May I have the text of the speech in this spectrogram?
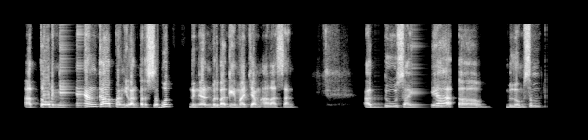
atau menyangkal panggilan tersebut dengan berbagai macam alasan. Aduh, saya uh, belum sempat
